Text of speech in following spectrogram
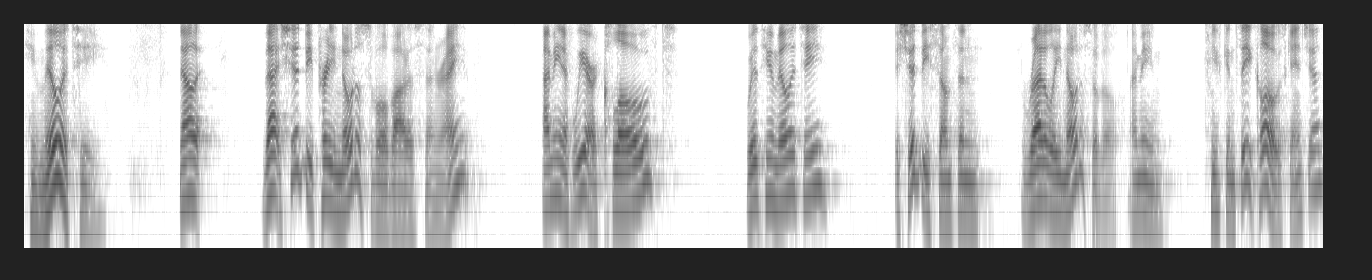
Humility. Now, that should be pretty noticeable about us, then, right? I mean, if we are clothed with humility, it should be something readily noticeable. I mean, you can see clothes, can't you?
